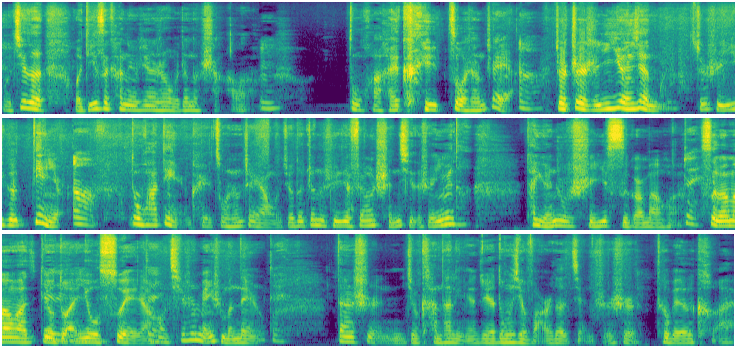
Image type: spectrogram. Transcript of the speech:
我记得我第一次看这个片的时候，我真的傻了，嗯动画还可以做成这样，啊就这是一院线，就是一个电影，啊，动画电影可以做成这样，我觉得真的是一件非常神奇的事，因为它。它原著是一四格漫画，对。四格漫画又短又碎，然后其实没什么内容，对，但是你就看它里面这些东西玩的简直是特别的可爱。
